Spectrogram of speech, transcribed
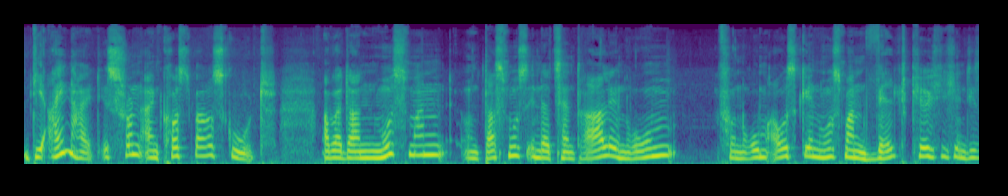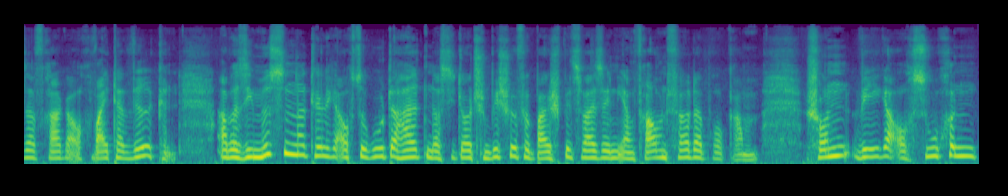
die Einheit ist schon ein kostbares Gut. Aber dann muss man, und das muss in der Zentrale in Rom von Rom ausgehen, muss man weltkirchlich in dieser Frage auch weiter wirken. Aber sie müssen natürlich auch zugute halten, dass die deutschen Bischöfe beispielsweise in ihrem Frauenförderprogramm schon Wege auch suchen,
